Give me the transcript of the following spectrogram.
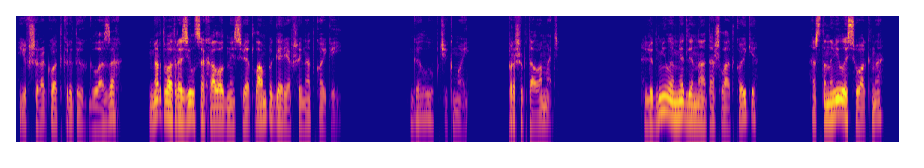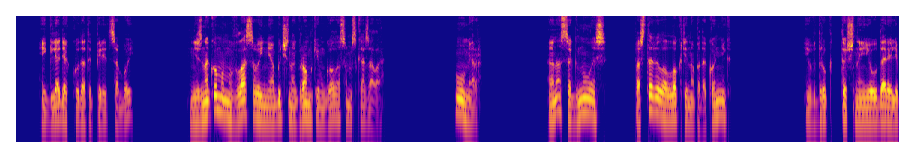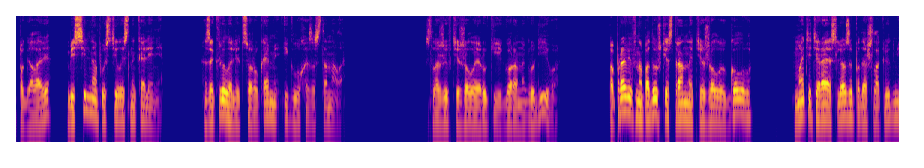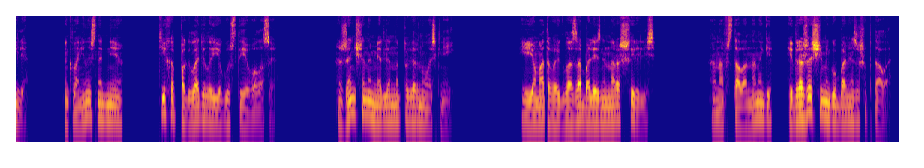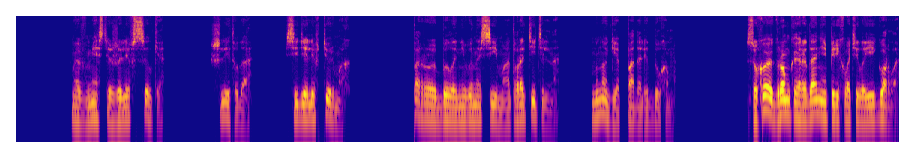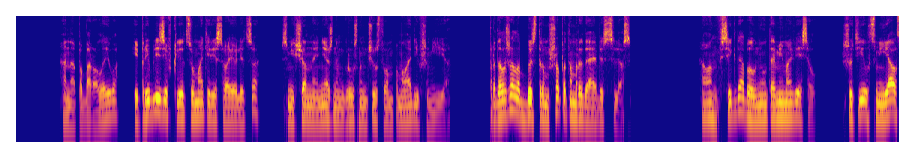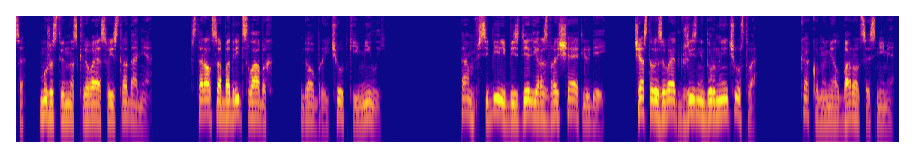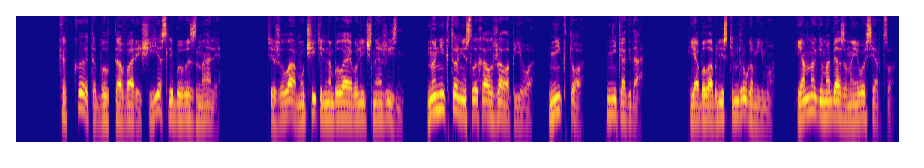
и в широко открытых глазах мертво отразился холодный свет лампы, горевшей над койкой. «Голубчик мой», — прошептала мать. Людмила медленно отошла от койки, остановилась у окна и, глядя куда-то перед собой, незнакомым Власовой необычно громким голосом сказала «Умер». Она согнулась, поставила локти на подоконник и вдруг точно ее ударили по голове, бессильно опустилась на колени, закрыла лицо руками и глухо застонала. Сложив тяжелые руки Егора на груди его, поправив на подушке странно тяжелую голову, мать, отирая слезы, подошла к Людмиле, наклонилась над нею, тихо погладила ее густые волосы. Женщина медленно повернулась к ней. Ее матовые глаза болезненно расширились. Она встала на ноги, и дрожащими губами зашептала. Мы вместе жили в ссылке, шли туда, сидели в тюрьмах. Порою было невыносимо, отвратительно. Многие падали духом. Сухое громкое рыдание перехватило ей горло. Она поборола его и, приблизив к лицу матери свое лицо, смягченное нежным грустным чувством, помолодившим ее, продолжала быстрым шепотом, рыдая без слез. Он всегда был неутомимо весел. Шутил, смеялся, мужественно скрывая свои страдания. Старался ободрить слабых. Добрый, чуткий, милый. Там, в Сибири, безделье развращает людей, часто вызывает к жизни дурные чувства. Как он умел бороться с ними? Какой это был товарищ, если бы вы знали! Тяжела, мучительно была его личная жизнь, но никто не слыхал жалоб его. Никто. Никогда. Я была близким другом ему. Я многим обязана его сердцу.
